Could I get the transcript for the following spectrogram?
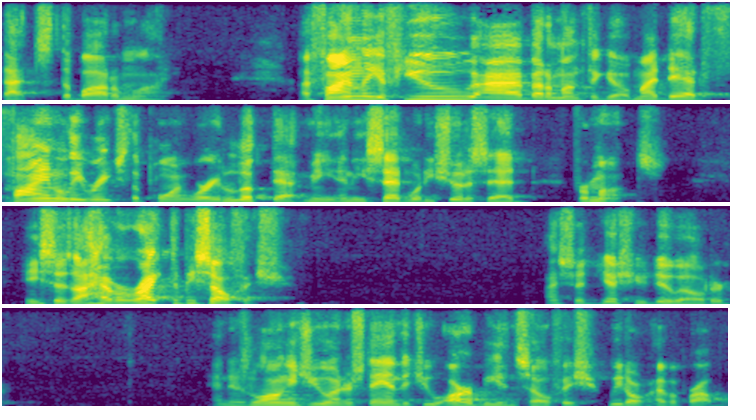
That's the bottom line. I finally, a few, uh, about a month ago, my dad finally reached the point where he looked at me and he said what he should have said for months. He says, I have a right to be selfish. I said, Yes, you do, elder. And as long as you understand that you are being selfish, we don't have a problem.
